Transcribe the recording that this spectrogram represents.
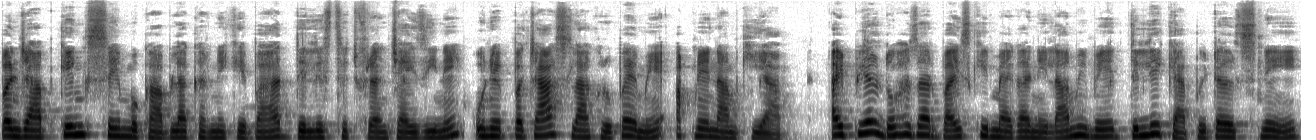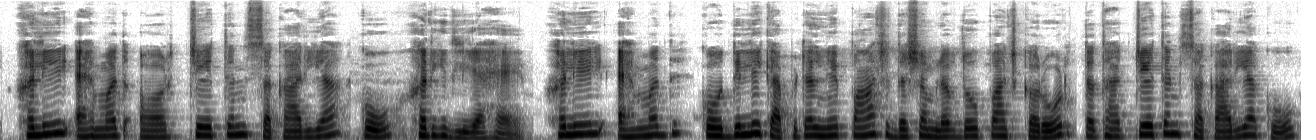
पंजाब किंग्स से मुकाबला करने के बाद दिल्ली स्थित फ्रेंचाइजी ने उन्हें 50 लाख रुपए में अपने नाम किया। आईपीएल 2022 की मेगा नीलामी में दिल्ली कैपिटल्स ने खलील अहमद और चेतन सकारिया को खरीद लिया है। खलील अहमद को दिल्ली कैपिटल ने पाँच दशमलव दो पाँच करोड़ तथा चेतन सकारिया को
